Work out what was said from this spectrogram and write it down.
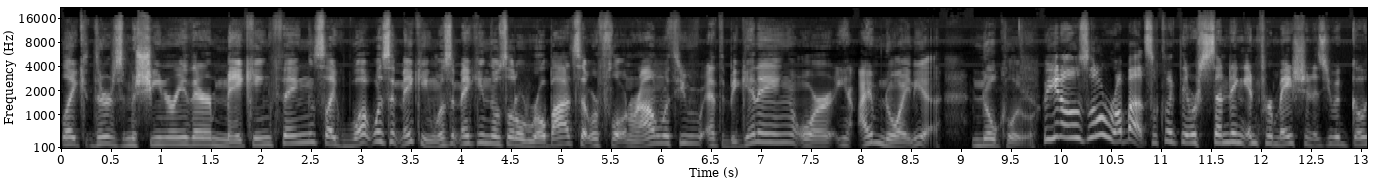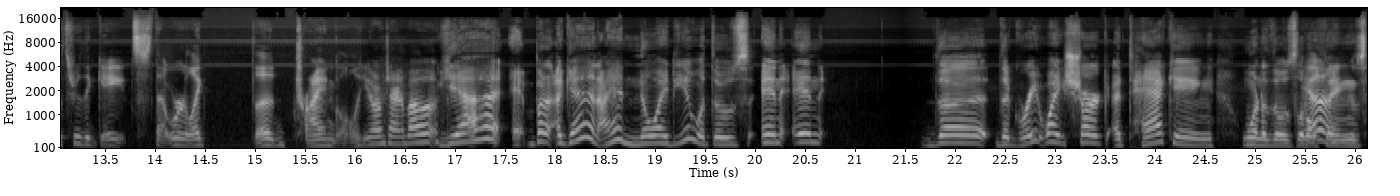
Like there's machinery there making things. Like what was it making? Was it making those little robots that were floating around with you at the beginning? Or you know i have no idea. No clue. But you know, those little robots looked like they were sending information as you would go through the gates that were like the triangle. You know what I'm talking about? Yeah, eh, but again, I had no idea what those and and the the great white shark attacking one of those little Yeah. things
